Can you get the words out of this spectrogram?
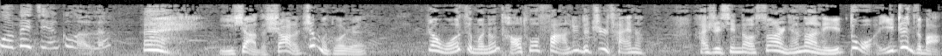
我被结果了。唉，一下子杀了这么多人，让我怎么能逃脱法律的制裁呢？还是先到孙二娘那里躲一阵子吧。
